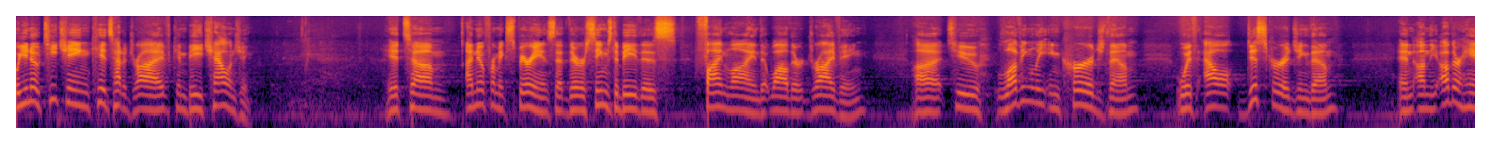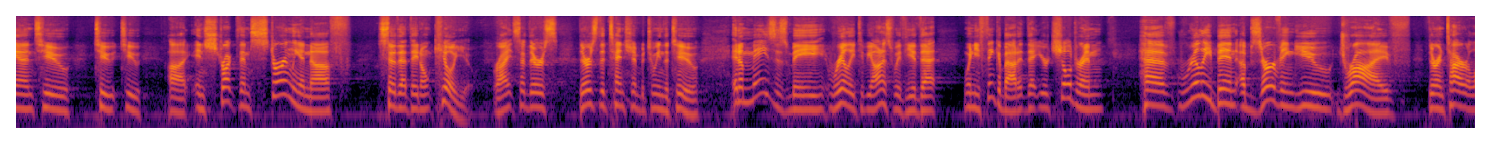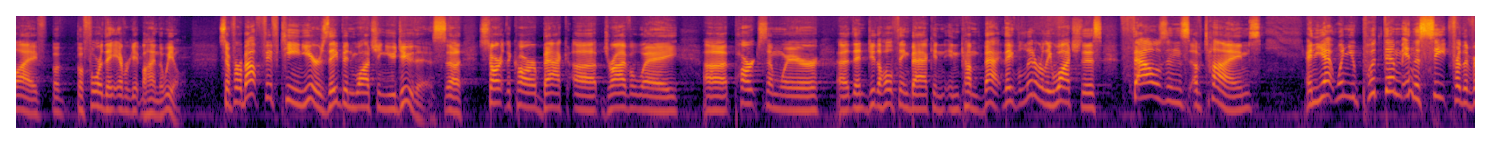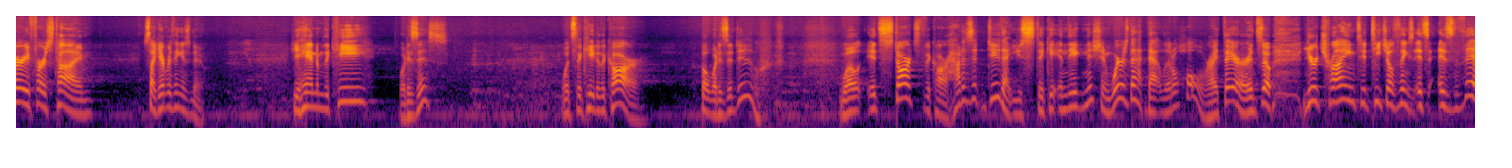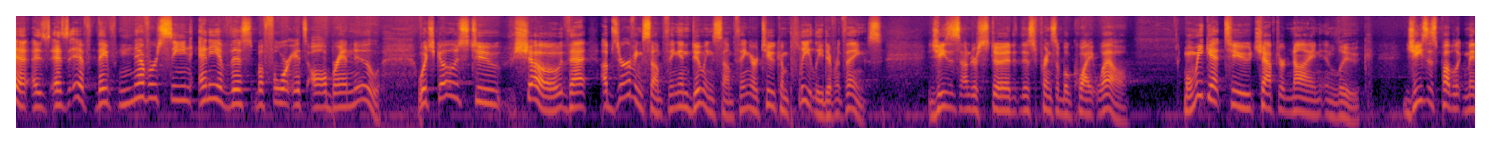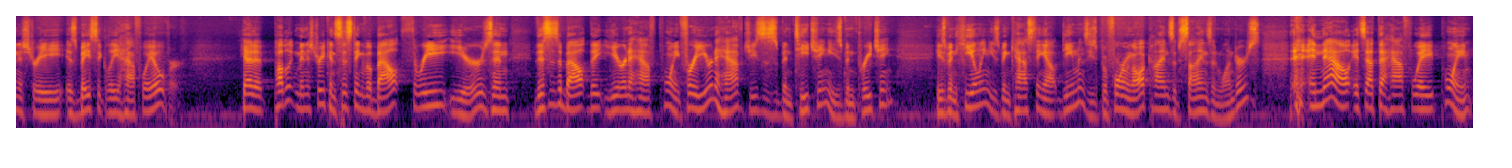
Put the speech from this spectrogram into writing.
Well, you know, teaching kids how to drive can be challenging. It, um, I know from experience that there seems to be this fine line that while they're driving, uh, to lovingly encourage them without discouraging them, and on the other hand, to, to, to uh, instruct them sternly enough so that they don't kill you, right? So there's, there's the tension between the two. It amazes me, really, to be honest with you, that when you think about it, that your children have really been observing you drive their entire life but before they ever get behind the wheel. So, for about 15 years, they've been watching you do this uh, start the car, back up, drive away, uh, park somewhere, uh, then do the whole thing back and, and come back. They've literally watched this thousands of times. And yet, when you put them in the seat for the very first time, it's like everything is new. You hand them the key. What is this? What's the key to the car? But what does it do? Well, it starts the car. How does it do that? You stick it in the ignition. Where's that? That little hole right there. And so you're trying to teach all things. It's as, as, as if they've never seen any of this before. It's all brand new, which goes to show that observing something and doing something are two completely different things. Jesus understood this principle quite well. When we get to chapter 9 in Luke, Jesus' public ministry is basically halfway over. He had a public ministry consisting of about three years, and this is about the year and a half point. For a year and a half, Jesus has been teaching, he's been preaching, he's been healing, he's been casting out demons, he's performing all kinds of signs and wonders. And now it's at the halfway point.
